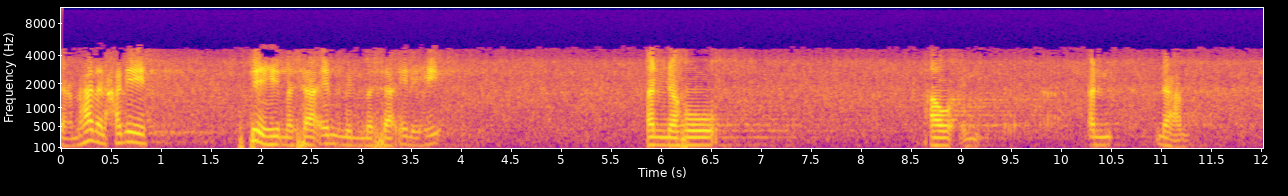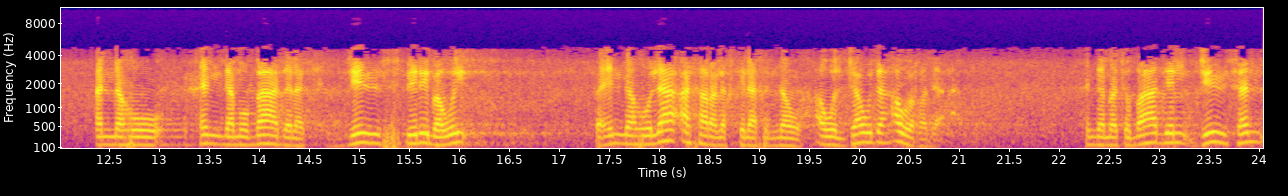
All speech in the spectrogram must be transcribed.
نعم هذا الحديث فيه مسائل من مسائله أنه أو أن نعم. أنه عند مبادلة جنس بربوي فإنه لا أثر لاختلاف النوع أو الجودة أو الرداءة عندما تبادل جنسا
